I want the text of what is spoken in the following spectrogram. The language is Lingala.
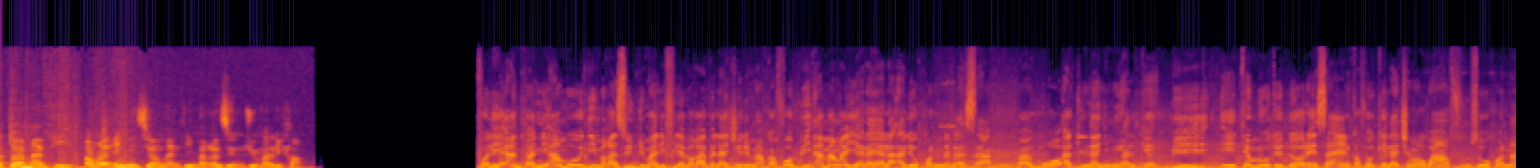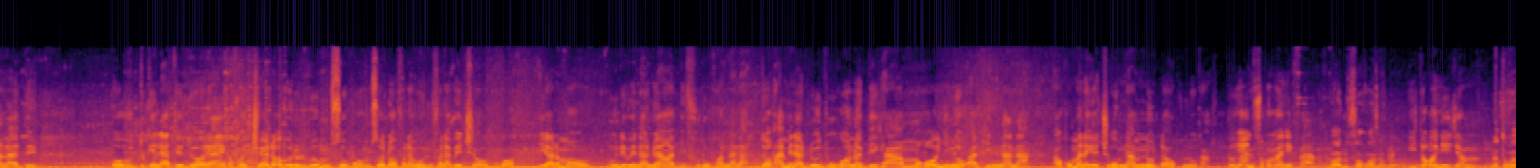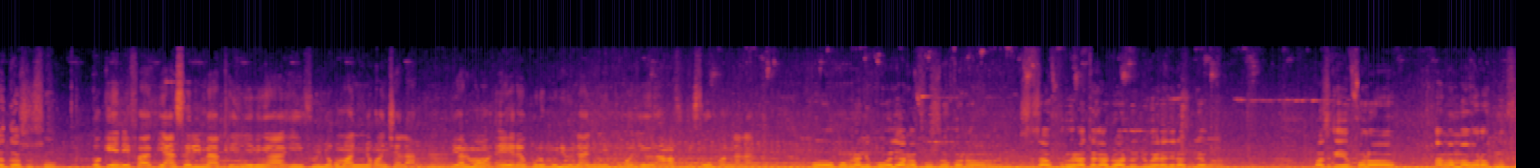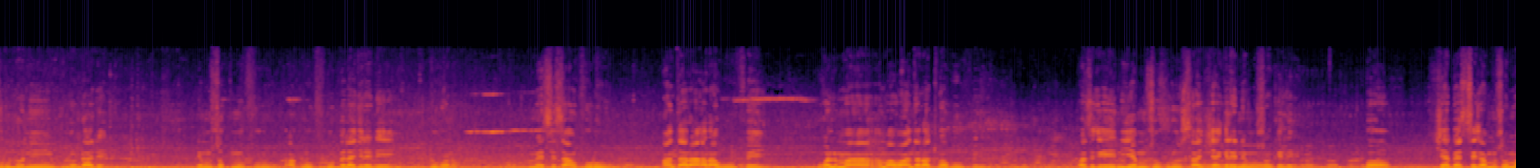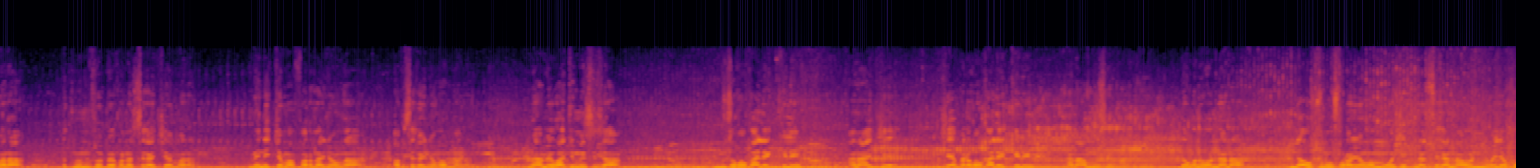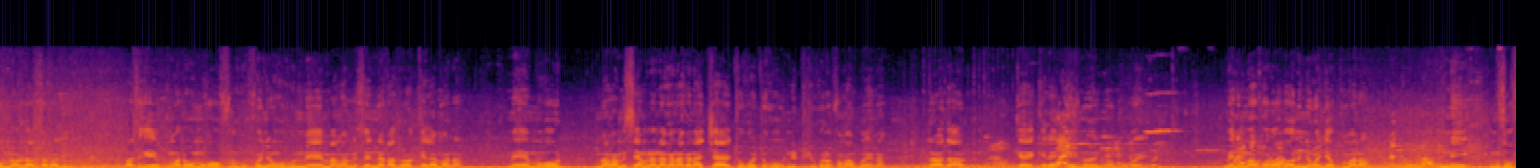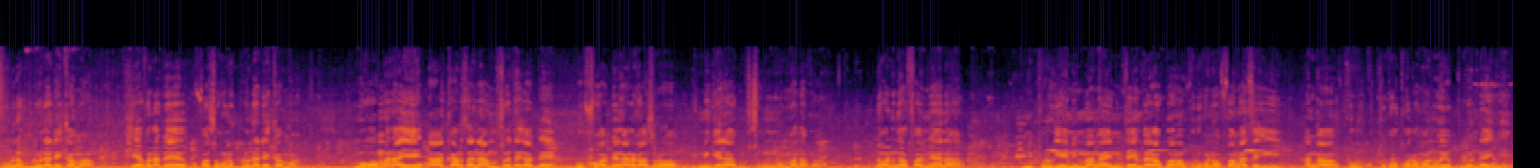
A ton avis, aura émission Mandi Magazine du Malikan. foli antani an b'o di magazine du mali filɛbaga bɛɛ lajɛlen ma k'a fɔ bi an b'an ka yalayala ale kɔnɔna la sa e, ka mɔgɔ hakilina ɲiningali kɛ bi tɛmu o tɛ dɔwɛrɛ sa an ye k'a fɔ gɛlɛya camanw b'an furusow kɔnɔna la de o gɛlɛya tɛ dɔwɛrɛ ye k'a fɔ cɛɛ dɔw bɛ olu bɛ muso bugɔ muso dɔw fana bɛ olu fana bɛ cɛɛw bugɔ yalima mun de bɛ na n'o y'an ka bi furu kɔnɔna la donc an bɛna don dugu kɔnɔ bi ka mɔgɔw ɲininka o hakilina na a ko mana kɛ cogo min na an bɛn'o da o tulo kan ok ani sɔgɔma ne fa ba ni sɔgɔma ne ba i tɔgɔ ni jamu ne tɔgɔ ye gasu so ok ne fa bi an seri ma k'i ɲininka furuɲɔgɔnma ni ɲɔgɔn cɛ la yalima e yɛrɛ bolo mun de bɛ na ni bugɔli ye an ka furusow kɔnɔna la bon mun bɛ na ni bugɔli an ka furusow kɔnɔ sisan furu yɛrɛ ta ka don a don cogo yɛrɛ de la bilen quoi parce que fɔlɔ an ka maakɔrɔ kun bɛ furu don ni bulonda de ni muso kun bɛ furu a kun bɛ furu bɛɛ lajɛlen de du kɔnɔ mɛ sisan furu an taara arabu fɛ yen walima an b'a fɔ an taara tubabu fɛ yen parce que n'i ye muso furu sisan cɛ kelen ni muso kelen bɔn cɛ bɛ se ka muso mara o e tun bɛ muso bɛɛ fana se ka cɛ mara mɛ ni jama farala ɲɔgɔn kan a bɛ se ka ɲɔgɔn mara mɛ an bɛ waati min sisan muso ko k'ale kelen a n'a cɛ cɛ fana ko k'ale kelen a n'a muso donc n'o nana n'aw funu fɔra ɲɔgɔn kan mɔgɔ si tɛna se ka n'aw ni ɲɔgɔn cɛ ko min'aw lasabali parce que kuma dɔw mɔgɔw funu b'u fɔ ɲɔgɔn u bɛ mɛn mankanmisɛnnin na ka sɔrɔ kɛlɛ ma na mais mɔgɔw mankanmisɛn mana na ka na ka na caya cogo o cogo ni dusukolo fanga bonyana ala bɛ taa kɛ kɛlɛ ye n'o ye ɲɔgɔnbɔgɔ ye mais ni maakɔrɔw b'aw ni ɲɔgɔn cɛ kuma na ni muso furula bulonna de kama cɛɛ fana bɛ faso kɔnɔ bulonna de kama mɔgɔw mana ye a karisa n'a muso tɛ ka bɛn u b'u fɔ ka bɛn ka k'a sɔrɔ ni gɛlɛya sugu ninnu mana kuwa ne kɔni ka faamuya na ni pour que ni mankan nin fɛn bɛɛ ka bɔ an ka furu kɔnɔ fo an ka segin an ka furu cogo kɔrɔ ma n'o ye bulonda in ye.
